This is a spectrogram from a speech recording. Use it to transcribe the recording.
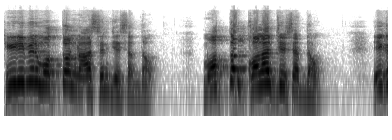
టీడీపీని మొత్తం నాశనం చేసేద్దాం. మొత్తం కొలాబ్ చేసేద్దాం. ఇక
